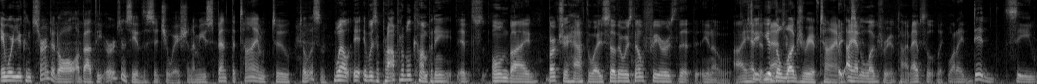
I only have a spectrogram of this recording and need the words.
And were you concerned at all about the urgency of the situation? I mean, you spent the time to to listen. Well, it, it was a profitable company. It's owned by Berkshire Hathaway, so there was no fears that you know I had So you, to you had the luxury of time. I had a luxury of time, absolutely. What I did see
